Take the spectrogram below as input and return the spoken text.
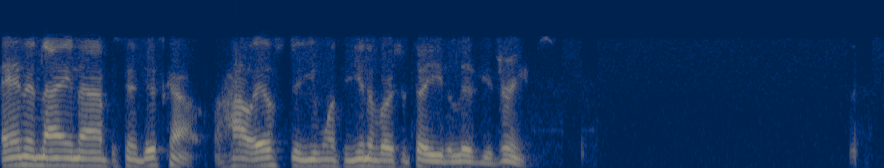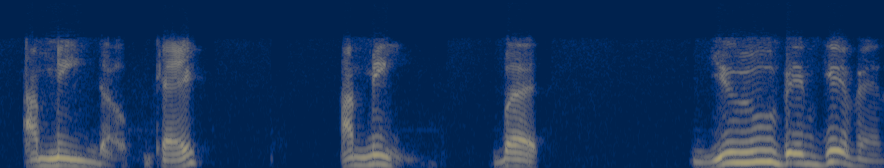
and a 99% discount. How else do you want the universe to tell you to live your dreams? I'm mean though, okay? I'm mean, but you've been given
